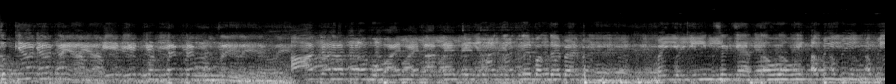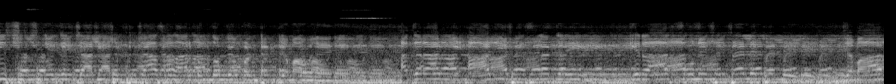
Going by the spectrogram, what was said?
तो क्या करते हैं हम? एक एक कॉन्टैक्ट ढूंढते हैं। आज अगर अपना मोबाइल निकालें तो यहाँ जितने बंदे बैठे हैं, मैं यकीन से कहता हूँ कि अभी इस हल्के के चालीस से पचास हज़ार बंदों के कॉन्टेक्ट जमा हो जाएँगे। अगर आप आज ही फैसला करें कि रात सोने से पहले पहले जमात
